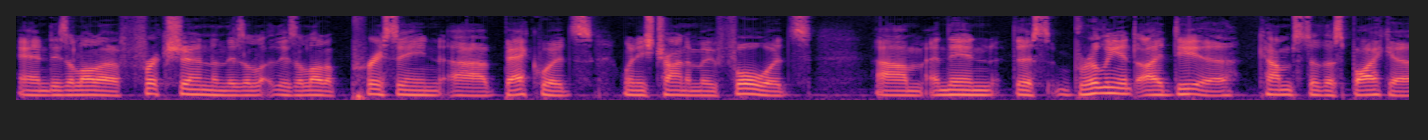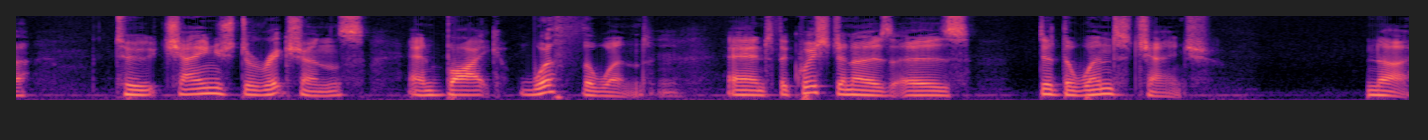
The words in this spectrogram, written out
and there's a lot of friction and there's a there's a lot of pressing uh, backwards when he's trying to move forwards. Um, and then this brilliant idea comes to this biker to change directions and bike with the wind. Mm. And the question is is did the wind change? No.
